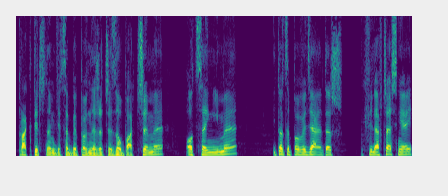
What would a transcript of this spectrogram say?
praktycznym, gdzie sobie pewne rzeczy zobaczymy, ocenimy i to, co powiedziałem też chwilę wcześniej,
